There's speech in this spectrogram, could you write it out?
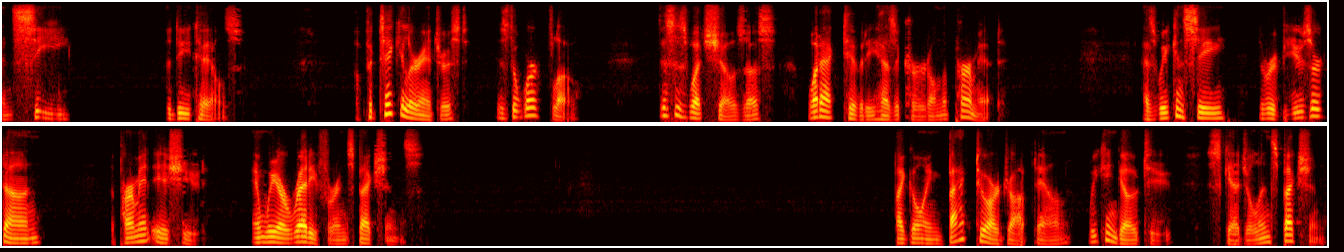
and see the details. Of particular interest is the workflow. This is what shows us what activity has occurred on the permit. As we can see, the reviews are done, the permit issued, and we are ready for inspections. By going back to our drop-down, we can go to Schedule Inspection.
